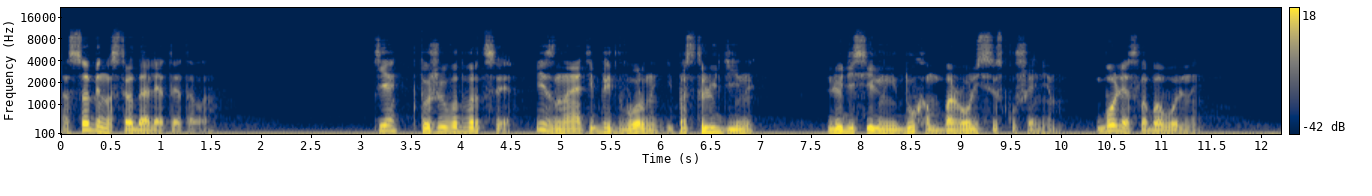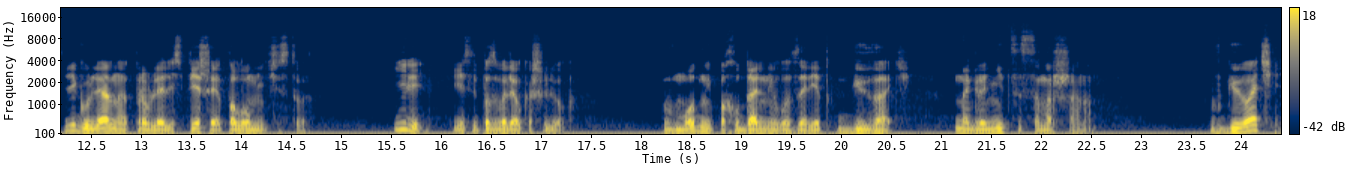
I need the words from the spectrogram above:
Особенно страдали от этого те, кто жил во дворце, и знать, и придворные, и простолюдины. Люди сильные духом боролись с искушением. Более слабовольные регулярно отправлялись в пешее паломничество. Или, если позволял кошелек, в модный похудальный лазарет Гювач на границе с Самаршаном. В Гюваче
